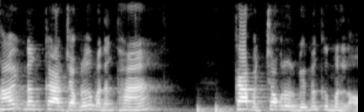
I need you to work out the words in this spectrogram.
ហើយដឹងការបញ្ចប់រឿងបានដឹងថាការបញ្ចប់រឿងរបៀបហ្នឹងគឺមិនល្អ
